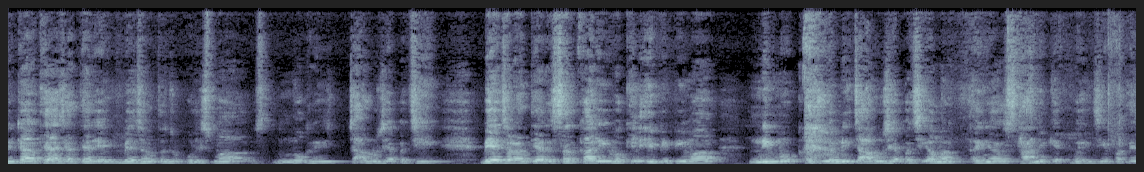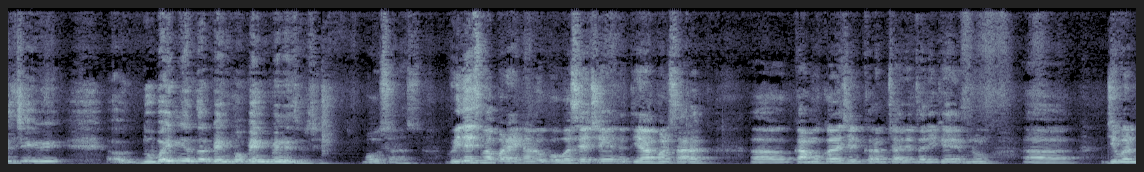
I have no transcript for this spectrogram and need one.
રિટાયર થયા છે. અત્યારે બે જણ તો જો પોલીસમાં નોકરી ચાલુ છે, પછી બે જણ અત્યારે સરકારી વકીલ એપીપીમાં નિમણૂક હજુ એમની ચાલુ છે, પછી અમારા અહીંયા સ્થાનિક એક ભાઈ જે પટેલ છે, એ દુબઈની અંદર બેંકમાં બેંક મેનેજર છે. બહુ સરસ. વિદેશમાં પણ એના લોકો વસે છે અને ત્યાં પણ સારા કામો કરે છે કર્મચારીઓ તરીકે એમનું જીવન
